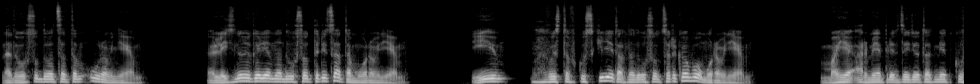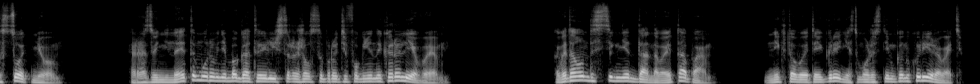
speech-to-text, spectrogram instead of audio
на 220 уровне, «Ледяной голем» на 230 уровне и выставку скелетов на 240 уровне. Моя армия превзойдет отметку в сотню. Разве не на этом уровне богатый лич сражался против огненной королевы? Когда он достигнет данного этапа, никто в этой игре не сможет с ним конкурировать.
